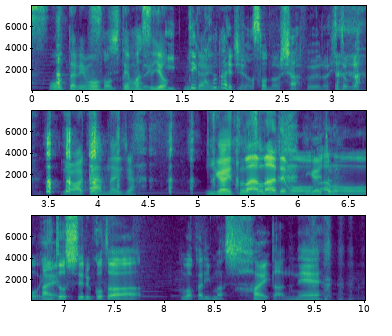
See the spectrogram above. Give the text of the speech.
思ったりもしてますよ言ってこないいじゃんその社風の人が。いやわかんないじゃん。意外とまあまあででも意外とね。あのはい。意図してることは分かりましたね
